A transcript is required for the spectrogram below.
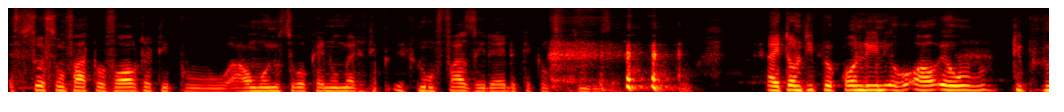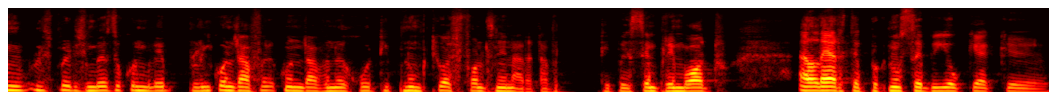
as pessoas estão a falar à tua volta, tipo, há um anúncio qualquer no método, tipo, e tu não fazes ideia do que é que eles estão a dizer. Então, tipo, quando eu, eu, tipo, nos primeiros meses, eu, quando, quando, dava, quando dava na rua, tipo, não metia os fones nem nada, estava tipo, sempre em modo alerta, porque não sabia o que é que.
